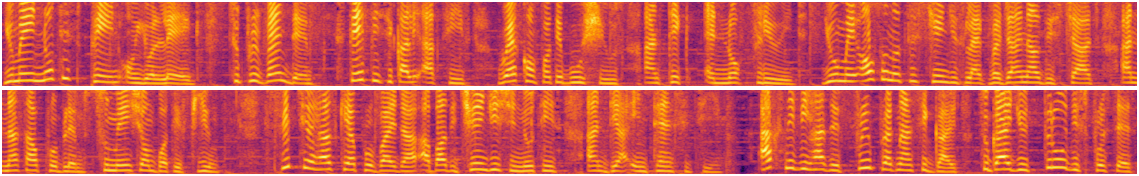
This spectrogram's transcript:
You may notice pain on your leg. To prevent them, stay physically active, wear comfortable shoes, and take enough fluid. You may also notice changes like vaginal discharge and nasal problems, to mention but a few. Speak to your healthcare provider about the changes you notice and their intensity. AskNivi has a free pregnancy guide to guide you through this process.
